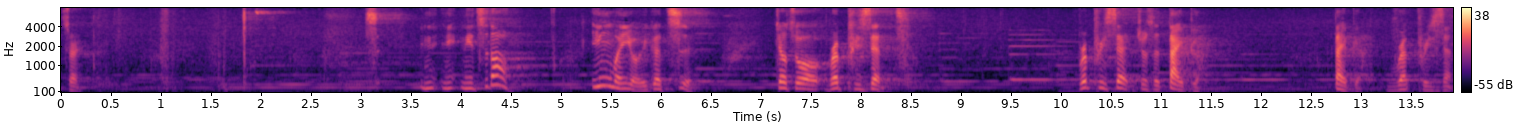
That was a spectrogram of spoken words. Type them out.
，sorry，是，你你你知道，英文有一个字叫做 represent，represent 就是代表，代表 represent，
